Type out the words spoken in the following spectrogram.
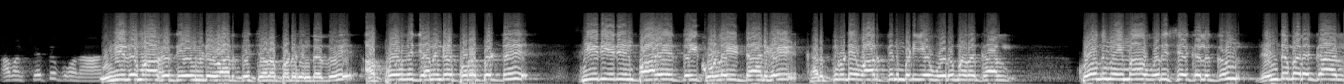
அவன் செத்து போனான் இவ்விதமாக தேவனுடைய வார்த்தை சொல்லப்படுகின்றது. அப்பொழுது ஜனங்கள் புறப்பட்டு சீரியரின் பாளையத்தை கொள்ளையிட்டார்கள். கர்த்தருடைய வார்த்தையின்படியே ஒரு மரக்கால் கோதுமைமா ஒரு சேக்கலுக்கும் ரெண்டு மரக்கால்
